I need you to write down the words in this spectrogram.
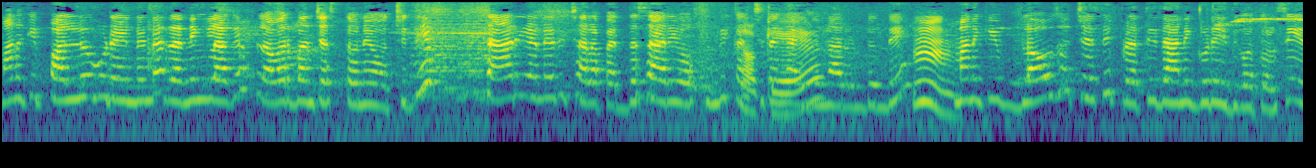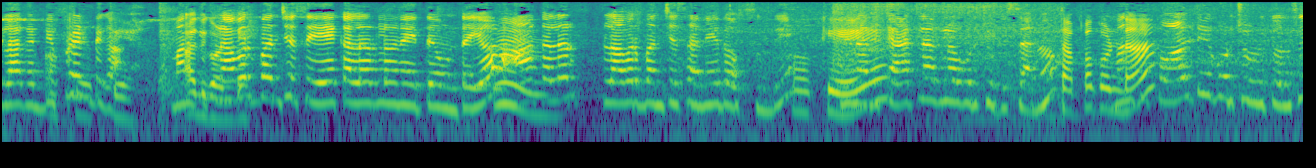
మనకి పళ్ళు కూడా ఏంటంటే రన్నింగ్ లాగే ఫ్లవర్ బంచెస్ తోనే వచ్చింది శారీ అనేది చాలా పెద్ద శారీ వస్తుంది ఖచ్చితంగా. ఐదున్నర ఉంటుంది Hmm. మనకి బ్లౌజ్ వచ్చేసి ప్రతి దానికి కూడా ఇదిగో తులసి ఇలాగ డిఫరెంట్గా. మనకి. ఫ్లవర్ బంచెస్ ఏ కలర్ లోనైతే ఉంటాయో ఆ కలర్ ఫ్లవర్ బంచెస్ అనేది వస్తుంది. క్యాట్లాగ్లో కూడా చూపిస్తాను. తప్పకుండా. క్వాలిటీ కూడా చూడు తులసి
